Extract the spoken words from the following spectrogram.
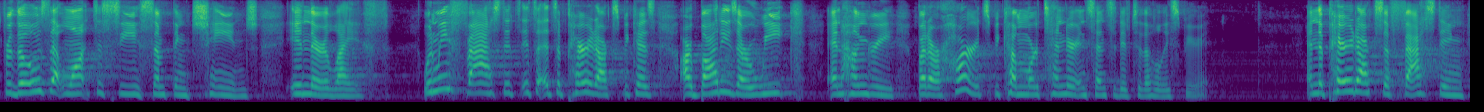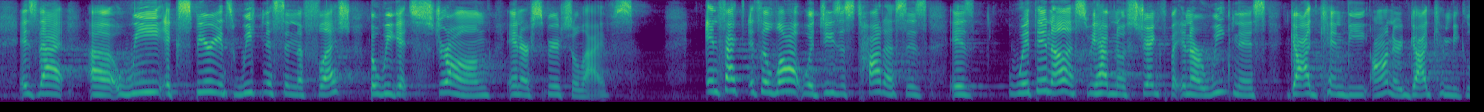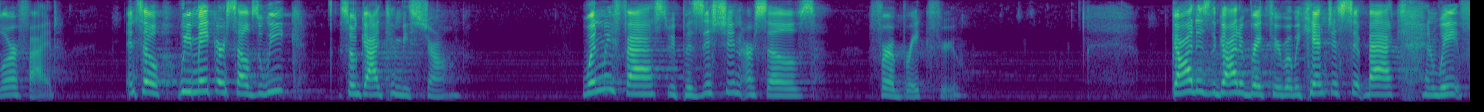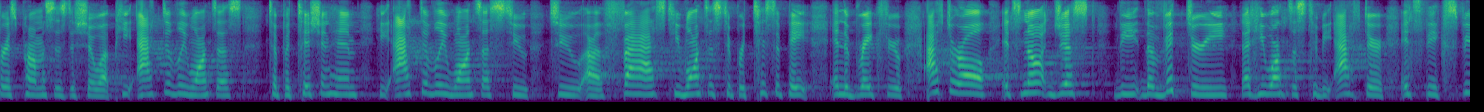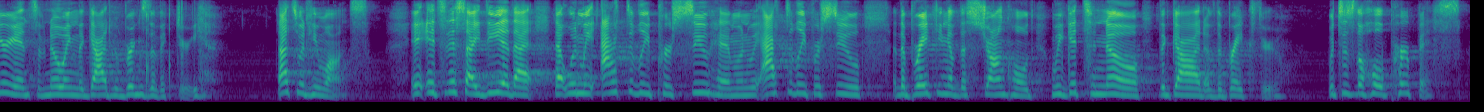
for those that want to see something change in their life. When we fast, it's, it's, it's a paradox because our bodies are weak and hungry, but our hearts become more tender and sensitive to the Holy Spirit. And the paradox of fasting is that uh, we experience weakness in the flesh, but we get strong in our spiritual lives. In fact, it's a lot what Jesus taught us is, is within us, we have no strength, but in our weakness, God can be honored, God can be glorified. And so we make ourselves weak so God can be strong. When we fast, we position ourselves for a breakthrough. God is the God of breakthrough, but we can't just sit back and wait for his promises to show up. He actively wants us to petition him. He actively wants us to, to uh, fast. He wants us to participate in the breakthrough. After all, it's not just the, the victory that he wants us to be after, it's the experience of knowing the God who brings the victory. That's what he wants. It's this idea that, that when we actively pursue Him, when we actively pursue the breaking of the stronghold, we get to know the God of the breakthrough, which is the whole purpose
